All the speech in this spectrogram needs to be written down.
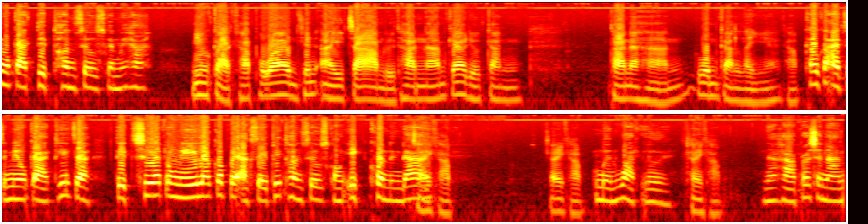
มีโอกาสติดทอนซิลกันไหมคะ มีโอกาสครับ เพราะว่าเช่นไอจามหรือทานน้ำแก้วเดียวกัน ทานอาหารร่วมกันอะไรอย่างเงี้ยครับเขาก็อาจจะมีโอกาสที่จะติดเชื้อตรงนี้ แล้วก็ไปอักเสบที่ทอนซิลของอีกคนหนึ่งได้ ใช่ครับ ใช่ครับ เหมือนหวัดเลย ใช่ครับ นะคะ เพราะฉะนั้น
